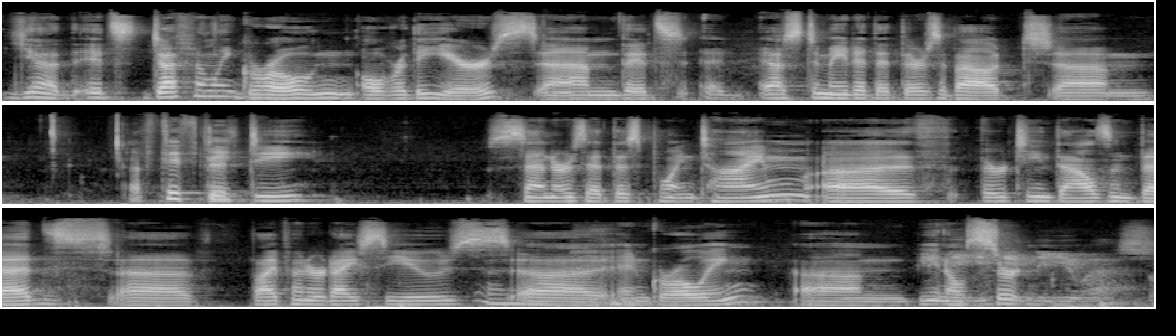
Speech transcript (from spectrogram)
Yeah, it's definitely grown over the years. Um, it's estimated that there's about um, Uh, 50, 50 centers at this point in time, uh, 13,000 beds, uh, 500 ICUs, uh, and growing. Um, you know, certain in the U.S.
